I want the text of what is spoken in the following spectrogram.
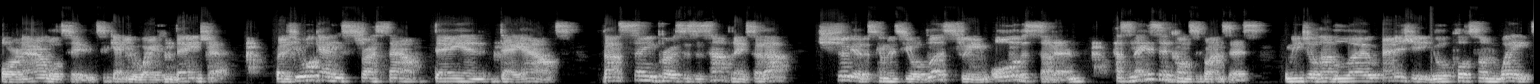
or an hour or two to get you away from danger. But if you're getting stressed out day in, day out, that same process is happening. So that sugar that's coming into your bloodstream all of a sudden has negative consequences. It means you'll have low energy, you'll put on weight,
